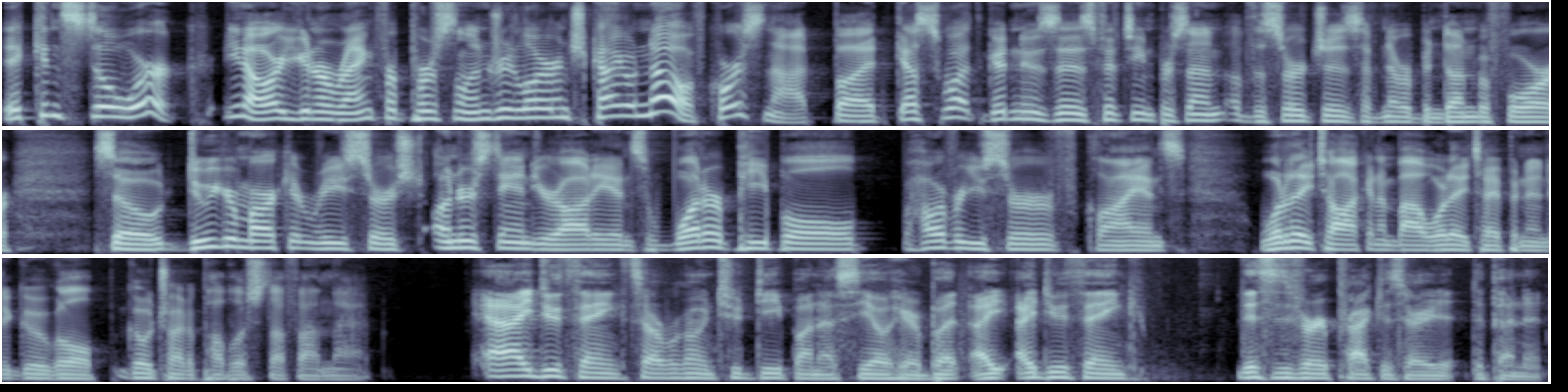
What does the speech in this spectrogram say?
it can still work you know are you going to rank for personal injury lawyer in chicago no of course not but guess what good news is 15% of the searches have never been done before so do your market research understand your audience what are people however you serve clients what are they talking about? What are they typing into Google? Go try to publish stuff on that. I do think, sorry, we're going too deep on SEO here, but I, I do think this is very practice area dependent.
